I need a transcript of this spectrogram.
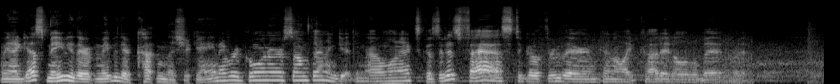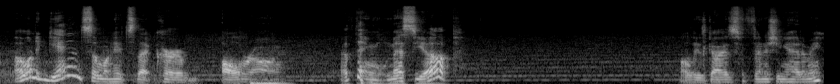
I mean, I guess maybe they're maybe they're cutting the chicane every corner or something and getting uh, 1x, because it is fast to go through there and kind of like cut it a little bit, but... Oh, and again, someone hits that curb all wrong. That thing will mess you up. All these guys finishing ahead of me.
